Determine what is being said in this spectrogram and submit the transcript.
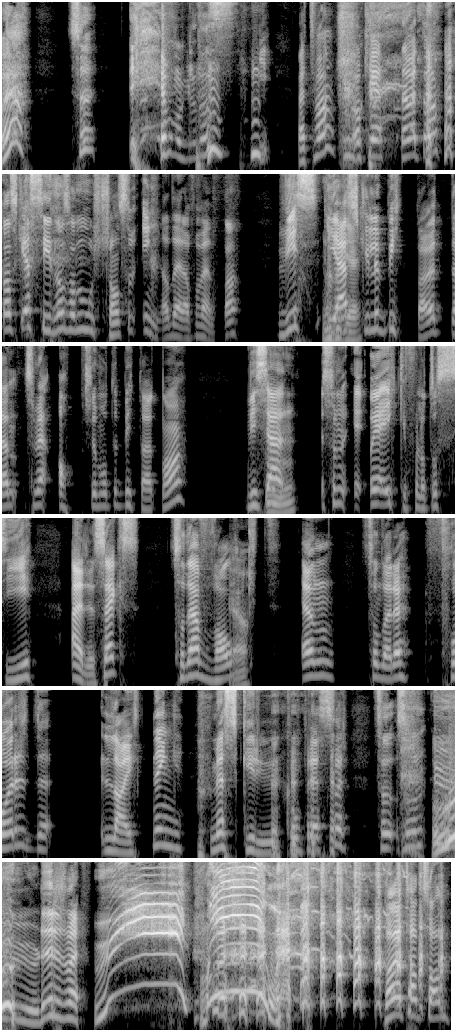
Å ja! Så Jeg får ikke lov til å si Vet du hva? Ok, nei, vet du hva? Da skal jeg si noe sånn morsomt som ingen av dere har forventa. Hvis jeg okay. skulle bytta ut den som jeg absolutt måtte bytta ut nå Hvis jeg mm. som, Og jeg ikke får lov til å si R6, så hadde jeg valgt en sånn derre Ford Lightning med skrukompressor. Så, sånn uler som er Da hadde jeg tatt sånn.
